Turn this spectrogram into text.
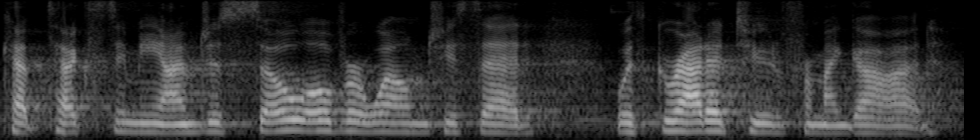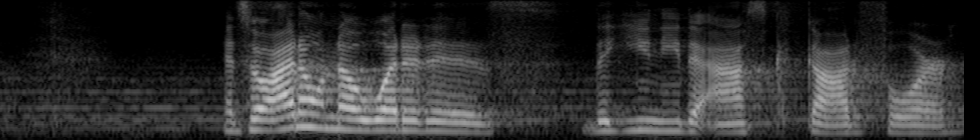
kept texting me, I'm just so overwhelmed, she said, with gratitude for my God. And so I don't know what it is that you need to ask God for,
